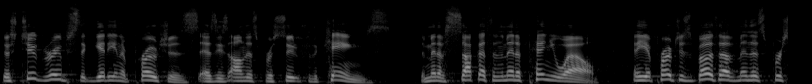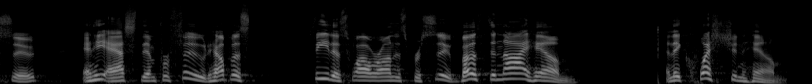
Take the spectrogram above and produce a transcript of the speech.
There's two groups that Gideon approaches as he's on this pursuit for the kings the men of Succoth and the men of Penuel. And he approaches both of them in this pursuit and he asks them for food. Help us feed us while we're on this pursuit. Both deny him and they question him.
